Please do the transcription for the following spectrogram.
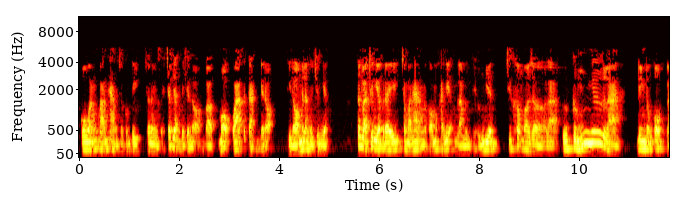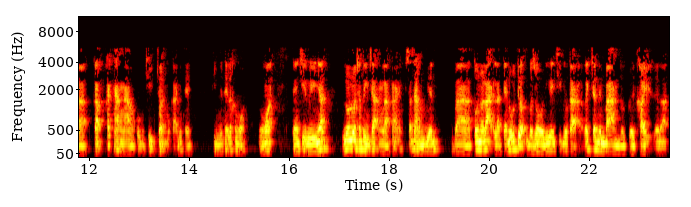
cố gắng bán hàng cho công ty, cho nên mình phải chấp nhận cái chuyện đó và bỏ qua tất cả những cái đó. Thì đó mới là người chuyên nghiệp. Tức là chuyên nghiệp ở đây, trong bán hàng nó có một khái niệm là mình phải ứng biến, chứ không bao giờ là cứ cứng như là đinh đóng cột, là gặp khách hàng nào cũng chỉ chuẩn một cái như thế. Thì như thế là không ổn, đúng không ạ? Thì anh chị lưu ý nhá, luôn luôn trong tình trạng là phải sẵn sàng ứng biến. Và tôi nói lại là cái đối tượng vừa rồi như anh chị miêu tả gách chân lên bàn rồi cười khẩy rồi là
